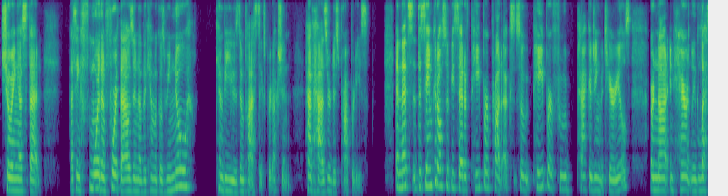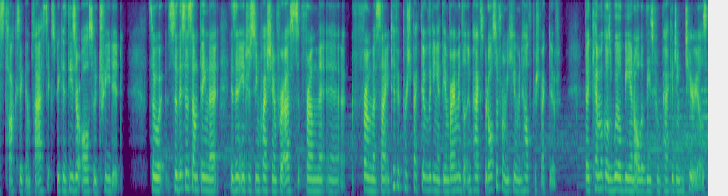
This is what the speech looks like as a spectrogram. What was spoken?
showing us that I think more than 4,000 of the chemicals we know can be used in plastics production have hazardous properties. And that's the same could also be said of paper products. So paper food packaging materials are not inherently less toxic than plastics because these are also treated. So, so this is something that is an interesting question for us from uh, from a scientific perspective, looking at the environmental impacts, but also from a human health perspective. That chemicals will be in all of these food packaging materials.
